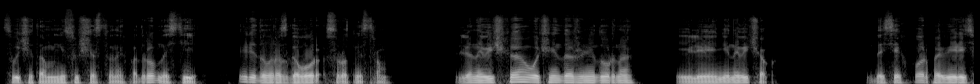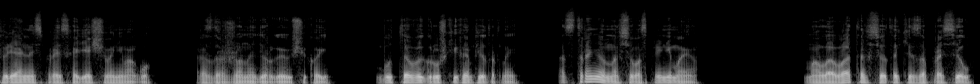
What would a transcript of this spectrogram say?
с вычетом несущественных подробностей, передал разговор с ротмистром. Для новичка очень даже недурно. Или не новичок. До сих пор поверить в реальность происходящего не могу, раздраженно дергаю щекой, будто в игрушке компьютерной. Отстраненно все воспринимаю. Маловато все-таки запросил,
